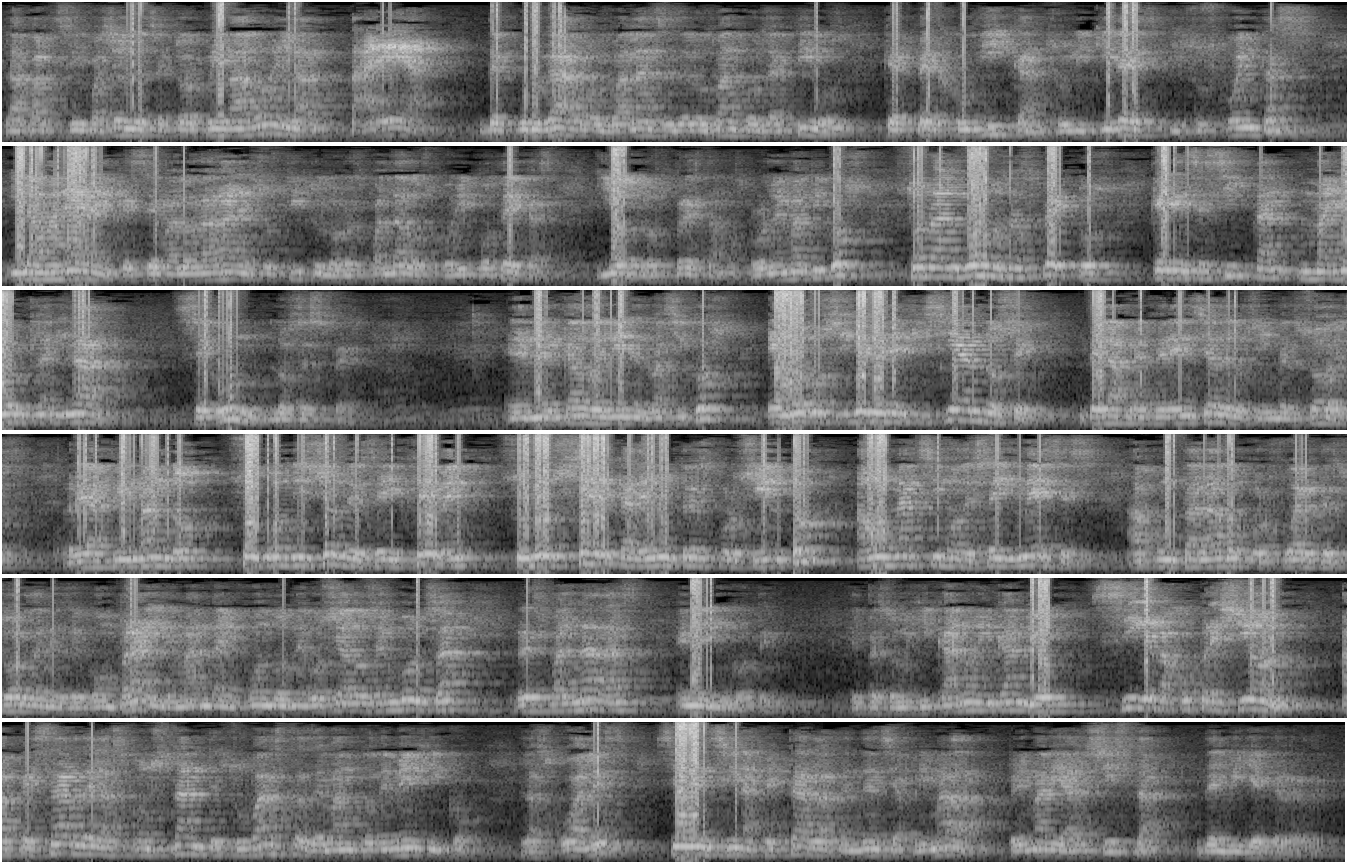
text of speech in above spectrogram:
La participación del sector privado en la tarea de purgar los balances de los bancos de activos que perjudican su liquidez y sus cuentas y la manera en que se valorarán esos títulos respaldados por hipotecas y otros préstamos problemáticos son algunos aspectos que necesitan mayor claridad, según los expertos. En el mercado de bienes básicos, el oro sigue beneficiándose de la preferencia de los inversores, reafirmando su condición de safe haven, subió cerca de un 3% a un máximo de seis meses, apuntalado por fuertes órdenes de compra y demanda en fondos negociados en bolsa, respaldadas en el lingote. El peso mexicano, en cambio, sigue bajo presión a pesar de las constantes subastas de Banco de México, las cuales siguen sin afectar la tendencia primada, primaria alcista del billete verde.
